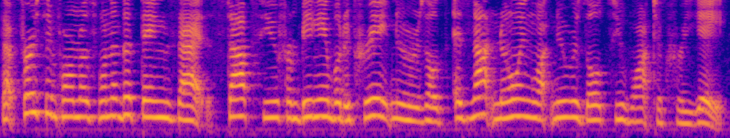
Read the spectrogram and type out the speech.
That first and foremost, one of the things that stops you from being able to create new results is not knowing what new results you want to create.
